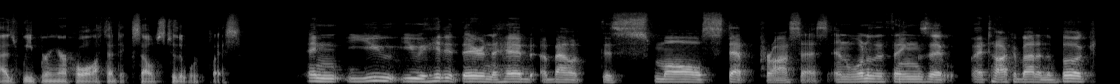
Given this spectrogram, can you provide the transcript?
as we bring our whole authentic selves to the workplace. and you you hit it there in the head about this small step process and one of the things that i talk about in the book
